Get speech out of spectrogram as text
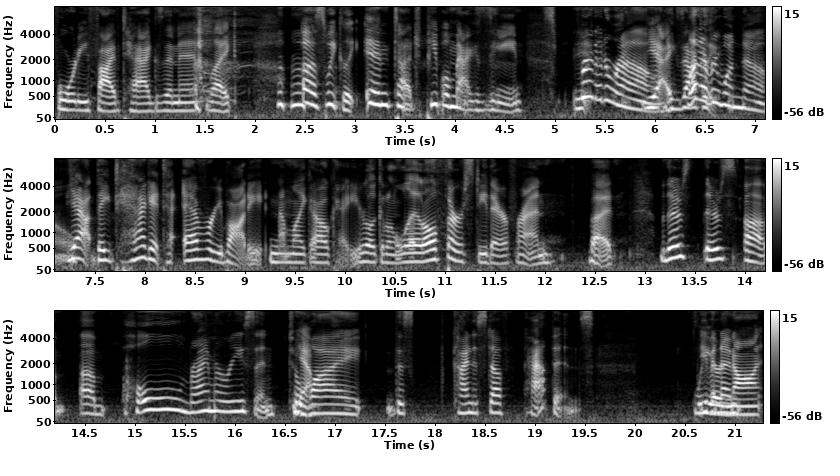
45 tags in it, like Us Weekly, In Touch, People Magazine. Spread it around. Yeah, exactly. Let everyone know. Yeah, they tag it to everybody. And I'm like, okay, you're looking a little thirsty there, friend. But there's there's um, a whole rhyme or reason to Yeah. why this kind of stuff happens. we Even are I'm- not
